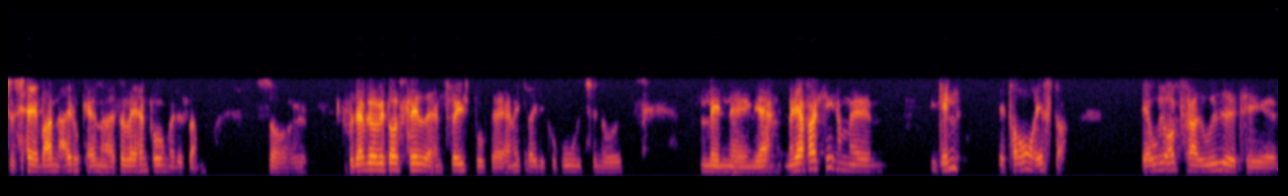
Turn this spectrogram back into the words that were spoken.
Så sagde jeg bare, nej du kan, og så lagde han på med det samme. Så, øh, så der blev jeg vist også slettet af hans Facebook, da han ikke rigtig kunne bruge det til noget. Men øh, ja, men jeg har faktisk set ham øh, igen et par år efter. Jeg er ude og optræde ude øh, til øh,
